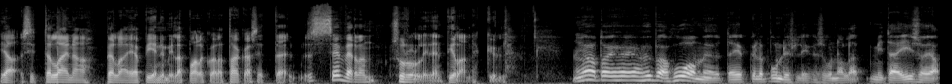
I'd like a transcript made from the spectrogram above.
ja sitten lainaa pelaajia pienemmillä palkoilla takaisin. Että sen verran surullinen tilanne kyllä. No joo, toi on ihan hyvä huomio, että ei ole kyllä Bundesliga-suunnalla mitään isoja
